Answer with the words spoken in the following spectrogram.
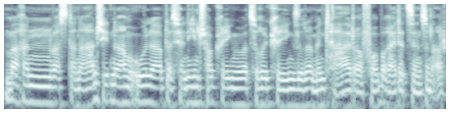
machen, was danach ansteht nach dem Urlaub, dass wir nicht einen Schock kriegen, wenn wir zurückkriegen, sondern mental darauf vorbereitet sind, so eine Art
